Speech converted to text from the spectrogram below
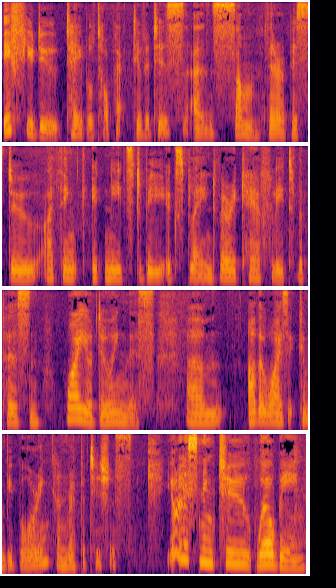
if you do tabletop activities, as some therapists do, I think it needs to be explained very carefully to the person why you're doing this. Um, otherwise, it can be boring and repetitious. You're listening to Wellbeing.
